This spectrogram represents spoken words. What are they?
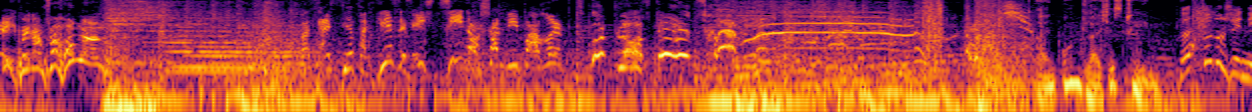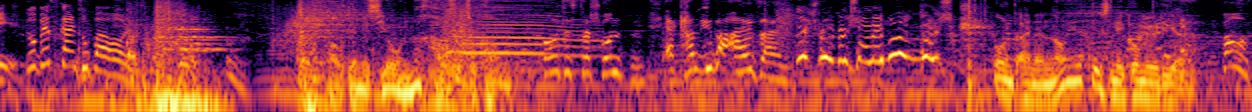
Ich bin am Verhungern. Was heißt hier, vergiss es? Ich zieh doch schon wie verrückt! Und los geht's! Ein ungleiches Team Hör zu, du Genie. Du bist kein Superhund. auf der Mission, nach Hause zu kommen. Bolt ist verschwunden. Er kann überall sein. Ich fühle mich so lebendig! Und eine neue Disney-Komödie Bolt!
